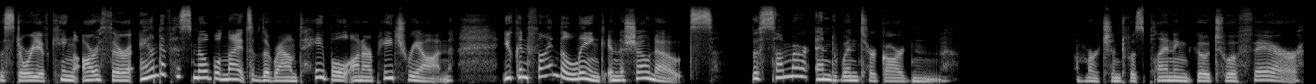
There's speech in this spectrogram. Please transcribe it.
the story of King Arthur and of his noble knights of the Round Table on our Patreon. You can find the link in the show notes. The Summer and Winter Garden a merchant was planning to go to a fair,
